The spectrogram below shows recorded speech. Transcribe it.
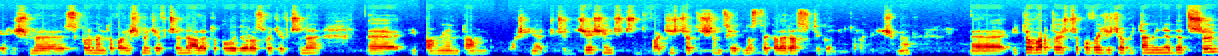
mieliśmy, suplementowaliśmy dziewczyny, ale to były dorosłe dziewczyny e, i pamiętam właśnie czy 10 czy 20 tysięcy jednostek, ale raz w tygodniu to robiliśmy. E, I to warto jeszcze powiedzieć o witaminie D3, e,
